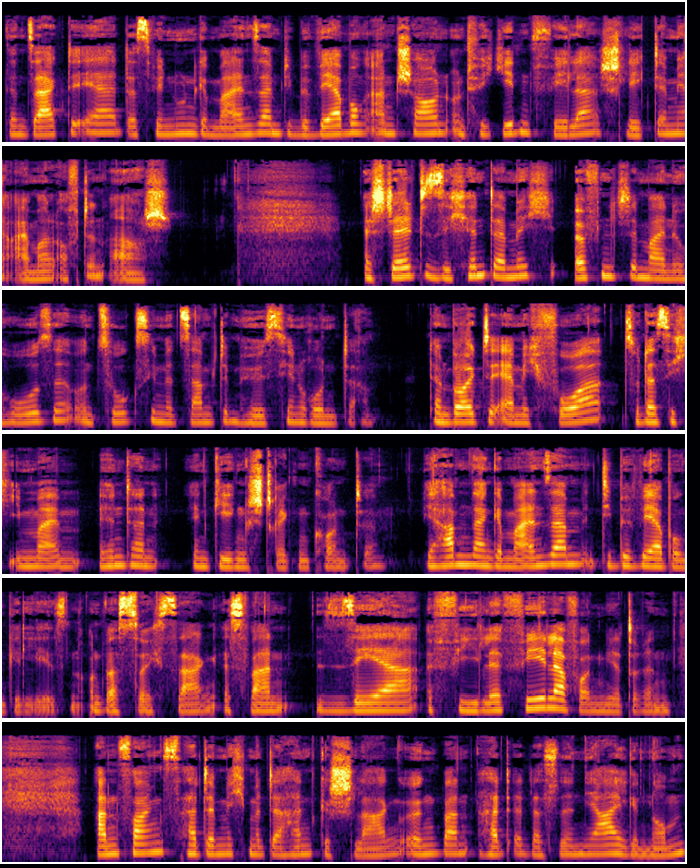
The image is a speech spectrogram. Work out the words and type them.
Dann sagte er, dass wir nun gemeinsam die Bewerbung anschauen und für jeden Fehler schlägt er mir einmal auf den Arsch. Er stellte sich hinter mich, öffnete meine Hose und zog sie mitsamt dem Höschen runter. Dann beugte er mich vor, so dass ich ihm meinem Hintern entgegenstrecken konnte. Wir haben dann gemeinsam die Bewerbung gelesen und was soll ich sagen, es waren sehr viele Fehler von mir drin. Anfangs hat er mich mit der Hand geschlagen, irgendwann hat er das Lineal genommen,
